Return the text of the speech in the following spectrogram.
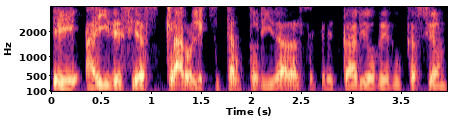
eh, ahí decías, claro, le quita autoridad al secretario de Educación,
